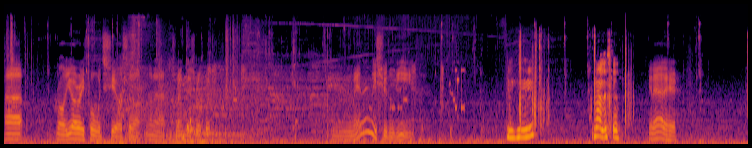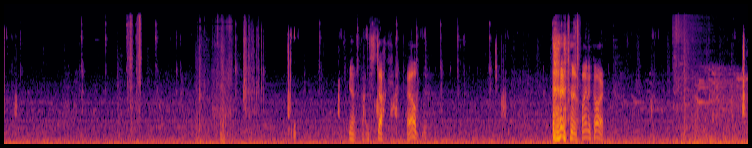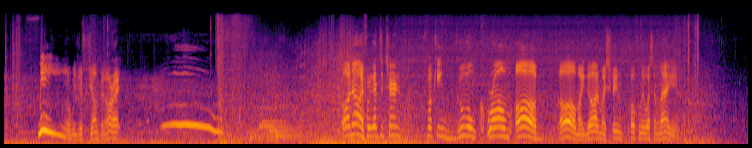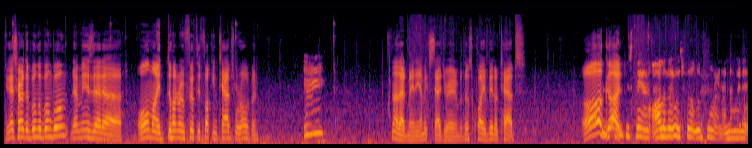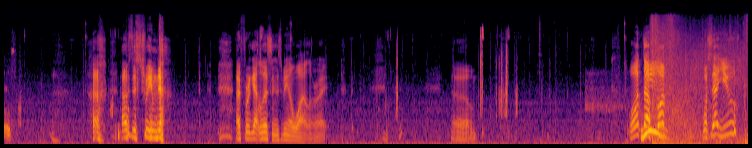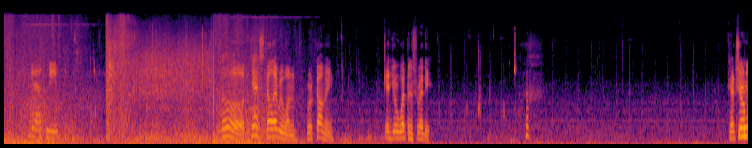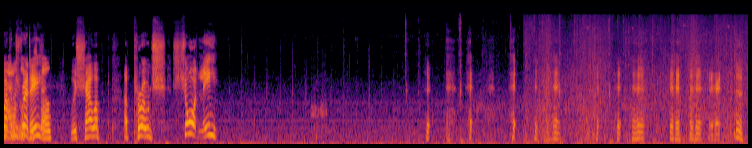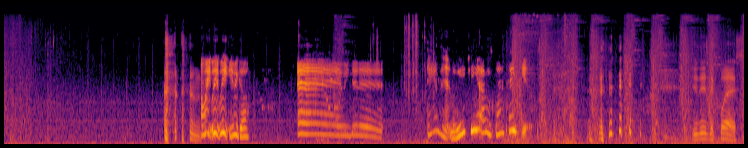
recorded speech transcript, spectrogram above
No. Uh, well, you're already full with shield, so I'm gonna drink this real quick. Mm, Maybe we should leave. Mm-hmm. Come on, let's go. Get out of here. Yeah, I'm stuck. Help! Find a car. Whee! Or are we just jumping? Alright. Oh no, I forgot to turn fucking Google Chrome off. Oh my god, my stream hopefully wasn't lagging. You guys heard the boom boom boom? That means that uh all my 250 fucking tabs were open. Mm-hmm. It's not that many, I'm exaggerating, but there's quite a bit of tabs. Oh god! I'm just saying, all of it was filled with porn. I know it is. How, how's the stream now? I forgot listening. It's been a while. All right. Um. What the fuck? Was that you? Yeah, it's me. Oh yes. Tell everyone we're coming. Get your weapons ready. Get your weapons ready. We shall ap approach shortly. oh, wait, wait, wait. Here we go. Hey, we did it. Damn it, Luigi. I was gonna take it. you did the quest.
